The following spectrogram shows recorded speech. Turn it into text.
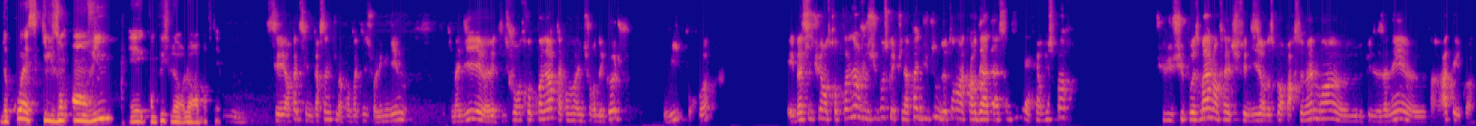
de quoi est-ce qu'ils ont envie et qu'on puisse leur, apporter. c'est en fait, c'est une personne qui m'a contacté sur LinkedIn, qui m'a dit Tu es toujours entrepreneur, tu accompagnes toujours des coachs? Oui, pourquoi? Et bien, si tu es entrepreneur, je suppose que tu n'as pas du tout de temps à accorder à ta santé et à faire du sport. Tu supposes mal, en fait. Je fais 10 heures de sport par semaine, moi, depuis des années, enfin, raté, quoi.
